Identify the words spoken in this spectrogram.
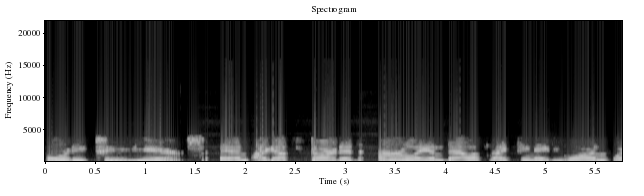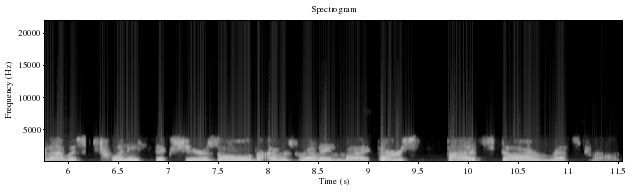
42 years. And I got started early in Dallas, 1981. When I was 26 years old, I was running my first five star restaurant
